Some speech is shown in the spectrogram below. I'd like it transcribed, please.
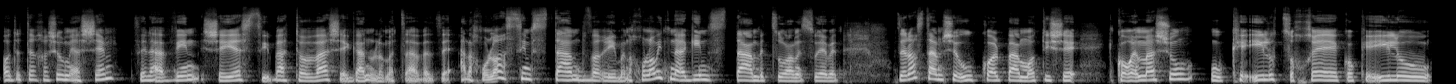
עוד יותר חשוב מהשם, זה להבין שיש סיבה טובה שהגענו למצב הזה. אנחנו לא עושים סתם דברים, אנחנו לא מתנהגים סתם בצורה מסוימת. זה לא סתם שהוא כל פעם מוטי שקורה משהו, הוא כאילו צוחק או כאילו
